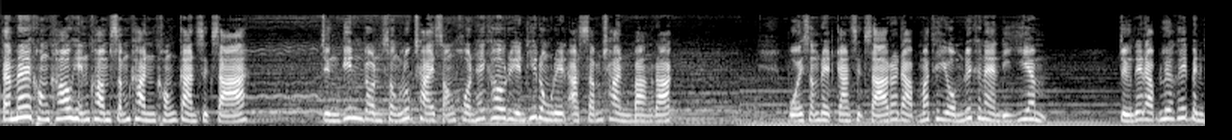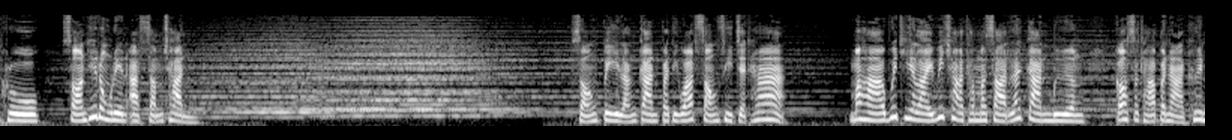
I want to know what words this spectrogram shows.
แต่แม่ของเขาเห็นความสำคัญของการศึกษา จึงดิ้นรนส่งลูกชายสองคนให้เข้าเรียนที่โรงเรียนอัดสัมชัญบางรัก ป่วยสำเร็จการศึกษาระดับมัธยมด้วยคะแนนดีเยี่ยม จึงได้รับเลือกให้เป็นครู สอนที่โรงเรียนอัดสัมชัญสองปีหลังการปฏิวัติ 2475 มหาวิทยาลัยวิชาธรรมศาสตร์และการเมืองก็สถาปนาขึ้น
